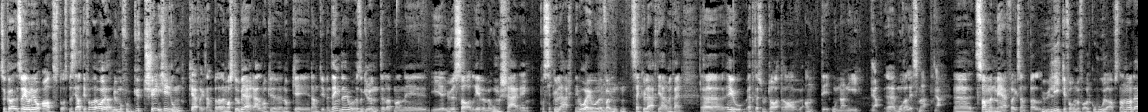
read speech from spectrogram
Så, så er jo det å avstå spesielt i for, å, ja, Du må for guds skyld ikke runke, f.eks., eller masturbere, eller noe, noe i den typen ting. Det er jo altså grunnen til at man i, i USA driver med omskjæring på sekulært nivå, er jo mm. sekulært i hermetegn, er jo et resultat av anti-onani-moralisme. Ja. Ja. Eh, sammen med f.eks. ulike former for alkoholavstand, det,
